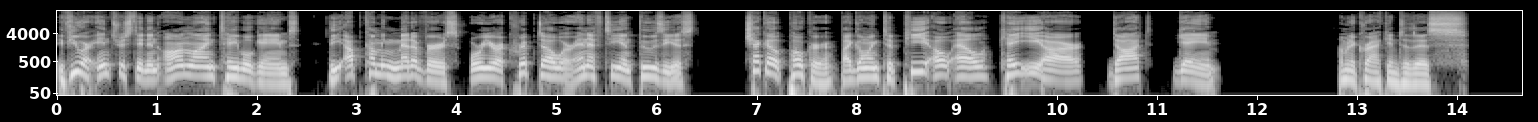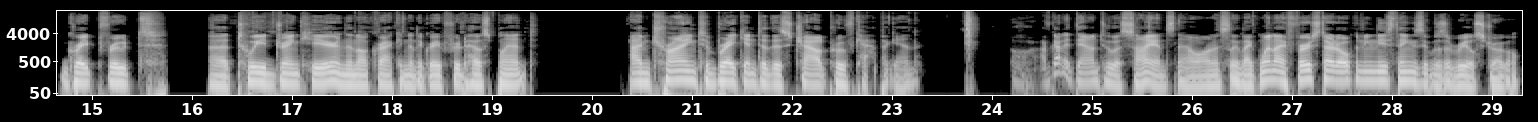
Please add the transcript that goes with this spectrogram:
If you are interested in online table games, the upcoming metaverse, or you're a crypto or NFT enthusiast, check out poker by going to P-O-L-K-E-R dot game. I'm going to crack into this grapefruit uh, tweed drink here, and then I'll crack into the grapefruit houseplant. I'm trying to break into this childproof cap again. Oh, I've got it down to a science now, honestly. Like when I first started opening these things, it was a real struggle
